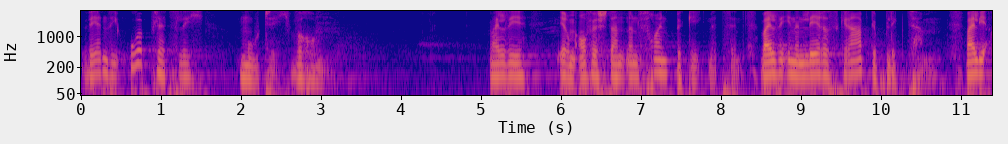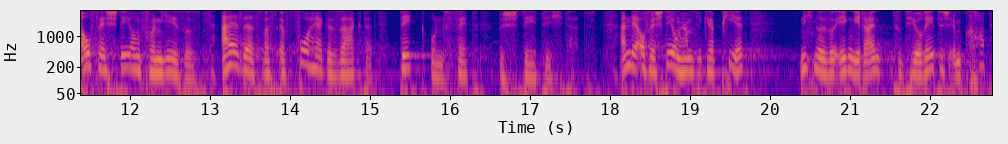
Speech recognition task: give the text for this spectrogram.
werden sie urplötzlich mutig. Warum? Weil sie ihrem auferstandenen Freund begegnet sind, weil sie in ein leeres Grab geblickt haben, weil die Auferstehung von Jesus all das, was er vorher gesagt hat, dick und fett bestätigt hat. An der Auferstehung haben sie kapiert, nicht nur so irgendwie rein zu theoretisch im Kopf,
